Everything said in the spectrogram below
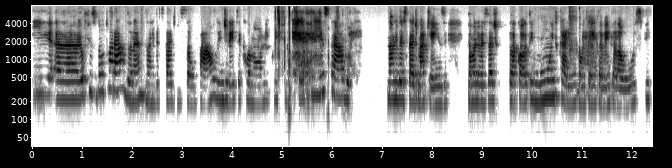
e uh, eu fiz doutorado, né, na Universidade de São Paulo, em Direito Econômico e Financeiro, e mestrado na Universidade Mackenzie, que é uma universidade pela qual eu tenho muito carinho, como tenho também pela USP.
